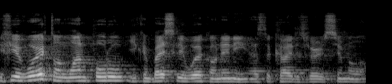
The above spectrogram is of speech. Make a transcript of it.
If you've worked on one portal, you can basically work on any as the code is very similar.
